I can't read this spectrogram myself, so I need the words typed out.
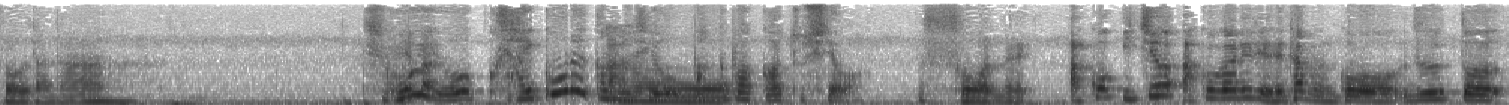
そうだな。すごいよ。最高齢かもですよ、あのーバックパッカーとしては。そうね。あこ一応憧れるよね。多分こうずっと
